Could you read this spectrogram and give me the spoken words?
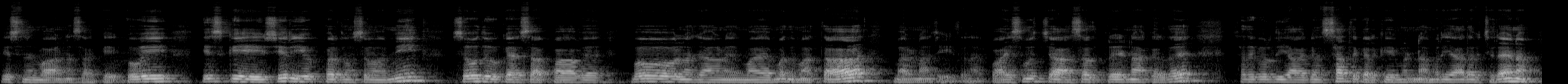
ਤੇ ਇਸ ਨੇ ਮਾਰ ਨਾ ਸਕੇ ਕੋਈ। ਇਸਕੇ ਸਿਰ ਉੱਪਰ ਤੋਂ ਸੁਆਮੀ ਸੋਧੂ ਕੈਸਾ ਪਾਵੇ। ਬੋਲ ਨਾ ਜਾਣੇ ਮਾਇਆ ਮਦ ਮਾਤਾ, ਮਰਨਾ ਜੀਤਨਾ ਭਾਈ ਸਮੁੱਚਾ ਸਦ ਪ੍ਰੇਰਣਾ ਕਰਦਾ ਹੈ। ਸਤਿਗੁਰੂ ਦੀ ਆਗਨ ਸਤ ਕਰਕੇ ਮੰਨਣਾ, ਮਰਿਆਦਾ ਵਿੱਚ ਰਹਿਣਾ,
